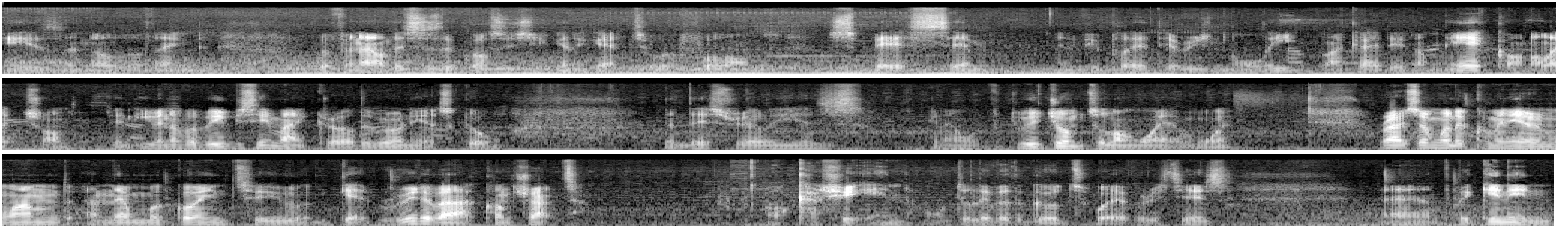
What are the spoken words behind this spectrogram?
is another thing. But for now, this is the closest you're going to get to a full-on space sim. And if you played the original Elite, like I did on the Acorn Electron, didn't even have a BBC Micro, they were only at school, then this really is, you know, we've jumped a long way, haven't we? Right, so I'm going to come in here and land, and then we're going to get rid of our contract or cash it in or deliver the goods, whatever it is. Uh, the beginning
